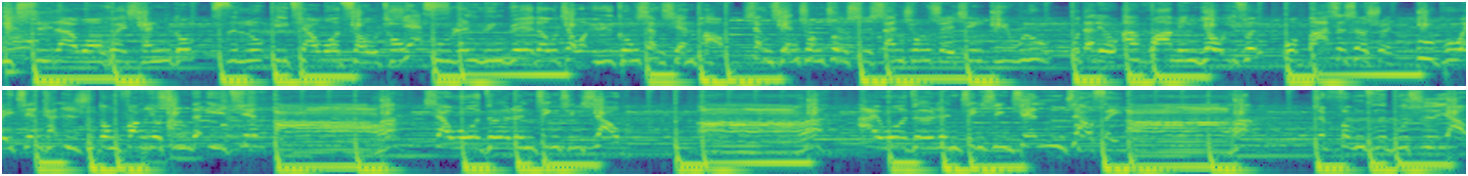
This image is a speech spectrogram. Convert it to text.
你期待我会成功，思路一条我走通。古人云月都叫我愚公，向前跑，前冲。纵使山穷水尽疑无路，不待柳暗花明又一村。我跋山涉水，步步维艰，看日出东方又新的一天。啊，笑我的人尽情笑吧。啊，爱我的人尽情尖叫。Say 啊，这疯子不吃药，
